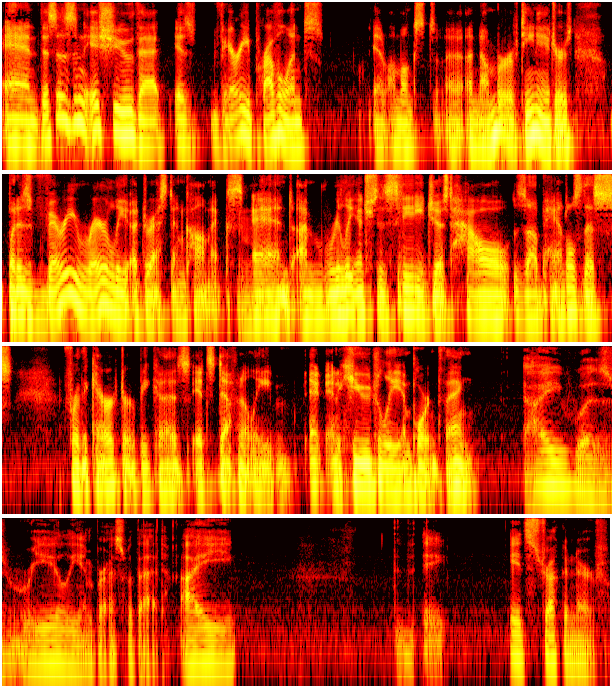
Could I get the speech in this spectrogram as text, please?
And this is an issue that is very prevalent amongst a, number of teenagers, but is very rarely addressed in comics. Mm-hmm. And I'm really interested to see just how Zub handles this for the character because it's definitely a, a hugely important thing. I was really impressed with that. I it, struck a nerve.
